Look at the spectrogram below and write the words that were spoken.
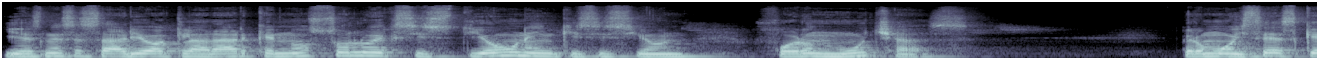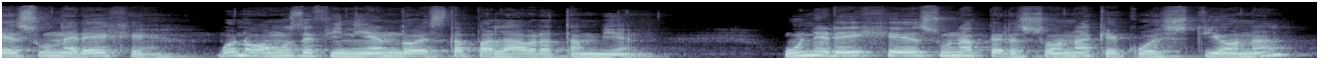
y es necesario aclarar que no solo existió una Inquisición, fueron muchas. Pero Moisés, ¿qué es un hereje? Bueno, vamos definiendo esta palabra también. Un hereje es una persona que cuestiona,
